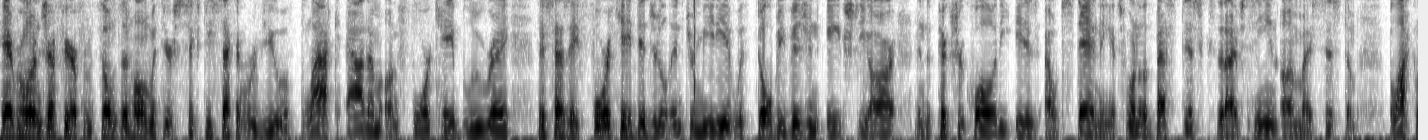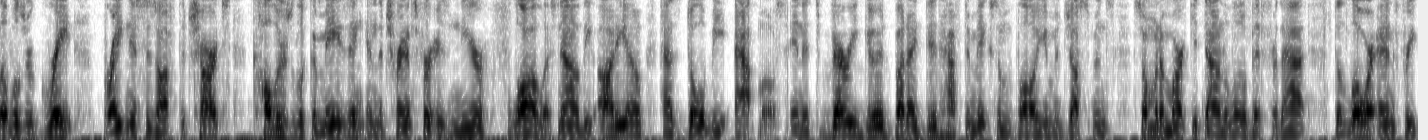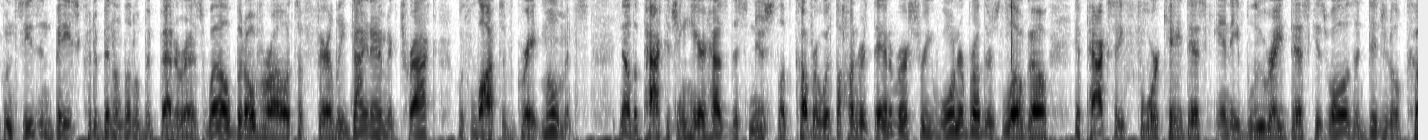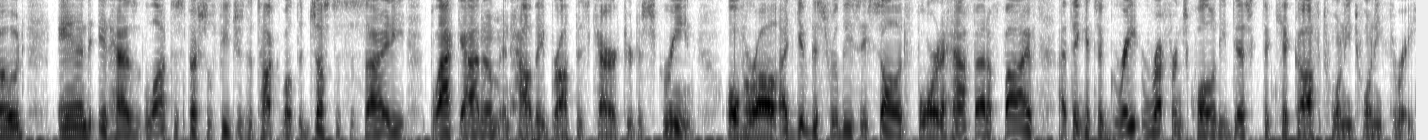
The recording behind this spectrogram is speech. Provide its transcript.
Hey everyone, Jeff here from Films at Home with your 60 second review of Black Adam on 4K Blu ray. This has a 4K digital intermediate with Dolby Vision HDR, and the picture quality is outstanding. It's one of the best discs that I've seen on my system. Black levels are great, brightness is off the charts, colors look amazing, and the transfer is near flawless. Now, the audio has Dolby Atmos, and it's very good, but I did have to make some volume adjustments, so I'm going to mark it down a little bit for that. The lower end frequencies and bass could have been a little bit bit better as well, but overall it's a fairly dynamic track with lots of great moments. Now the packaging here has this new slipcover with the 100th anniversary Warner Brothers logo. It packs a 4K disc and a Blu-ray disc as well as a digital code, and it has lots of special features that talk about the Justice Society, Black Adam, and how they brought this character to screen. Overall, I'd give this release a solid 4.5 out of 5. I think it's a great reference quality disc to kick off 2023.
